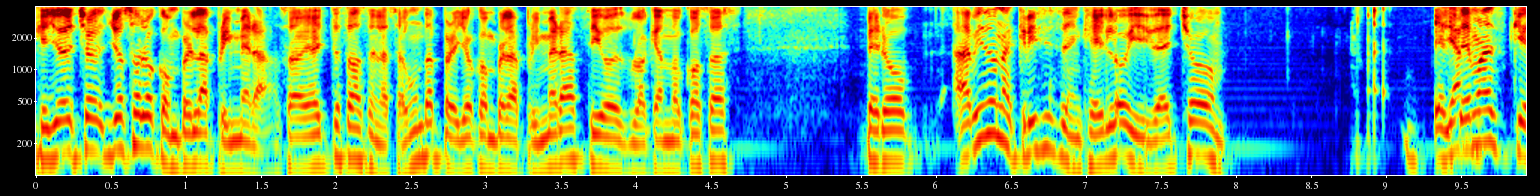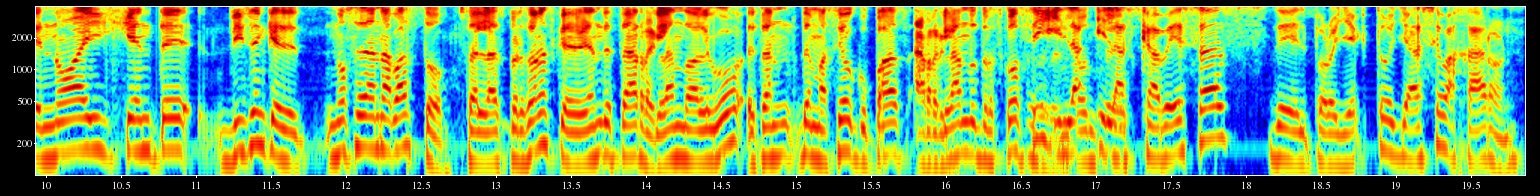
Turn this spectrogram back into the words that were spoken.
Que yo, de hecho, yo solo compré la primera. O sea, ahorita estamos en la segunda, pero yo compré la primera, sigo desbloqueando cosas. Pero ha habido una crisis en Halo y de hecho. El Ya- tema es que no hay gente. Dicen que no se dan abasto. O sea, las personas que deberían de estar arreglando algo están demasiado ocupadas arreglando otras cosas. Sí, y, la- y Entonces- las cabezas del proyecto ya se bajaron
